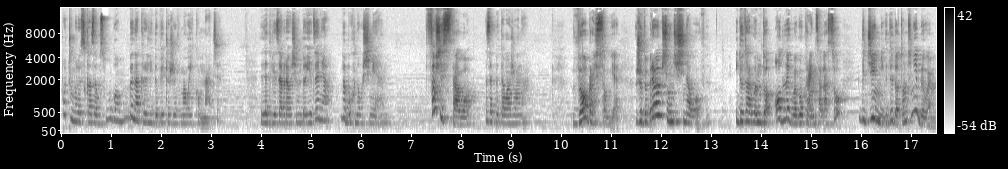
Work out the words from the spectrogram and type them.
Po czym rozkazał sługom, by nakryli do wieczerzy w małej komnacie. Ledwie zabrał się do jedzenia, wybuchnął śmiechem. Co się stało? Zapytała żona. Wyobraź sobie, że wybrałem się dziś na łowy i dotarłem do odległego krańca lasu, gdzie nigdy dotąd nie byłem.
